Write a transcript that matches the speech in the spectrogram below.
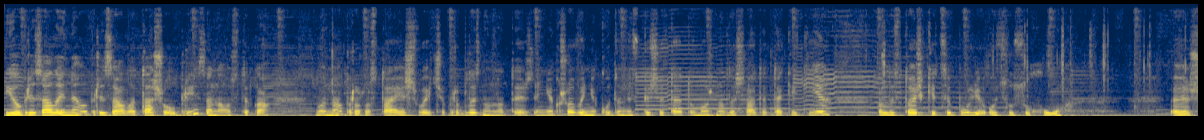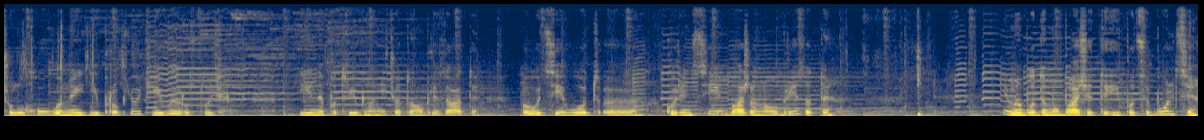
І обрізала, і не обрізала. Та, що обрізана, ось така, вона проростає швидше, приблизно на тиждень. Якщо ви нікуди не спішите, то можна лишати так, як є. Листочки цибулі, оцю суху е, шелуху, вони її проб'ють і виростуть. І не потрібно нічого там обрізати. Оці от е, корінці бажано обрізати. І ми будемо бачити і по цибульці.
